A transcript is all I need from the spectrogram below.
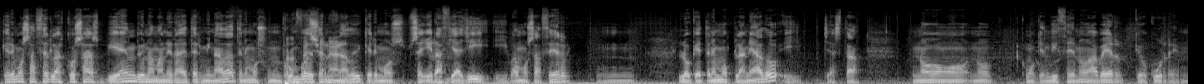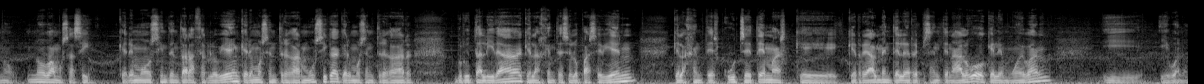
queremos hacer las cosas bien de una manera determinada, tenemos un rumbo determinado y queremos seguir hacia allí y vamos a hacer mm, lo que tenemos planeado y ya está. No, no, como quien dice, ¿no? A ver qué ocurre. No, no vamos así. Queremos intentar hacerlo bien, queremos entregar música, queremos entregar brutalidad, que la gente se lo pase bien, que la gente escuche temas que, que realmente le representen algo o que le muevan. Y, y bueno,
